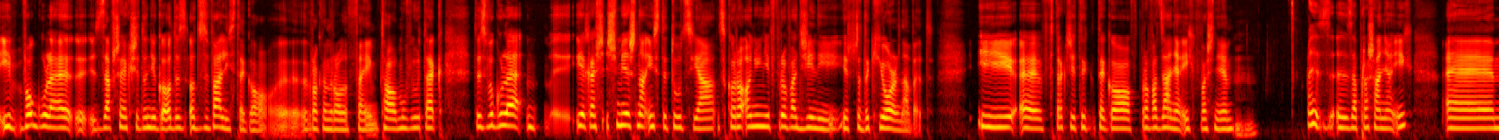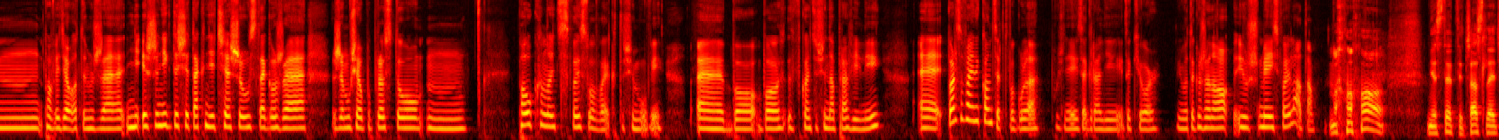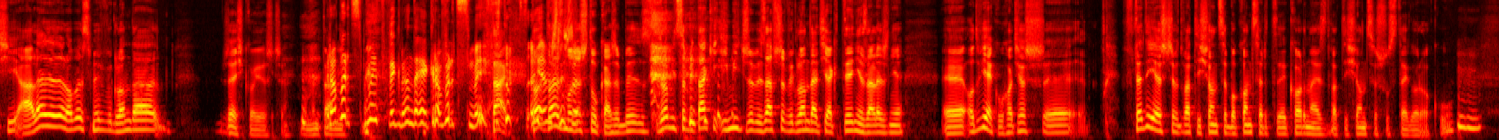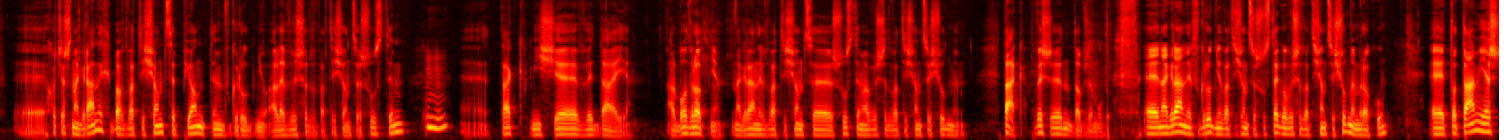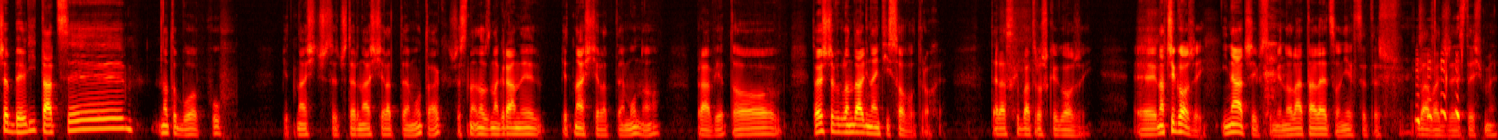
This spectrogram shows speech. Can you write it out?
I w ogóle y, zawsze jak się do niego odez- odzywali z tego y, Rock and Roll Fame, to mówił tak, to jest w ogóle y, jakaś śmieszna instytucja, skoro oni nie wprowadzili jeszcze The Cure nawet. I e, w trakcie tego wprowadzania ich właśnie z, zapraszania ich, em, powiedział o tym, że ni- jeszcze nigdy się tak nie cieszył z tego, że, że musiał po prostu mm, połknąć swoje słowa, jak to się mówi, e, bo, bo w końcu się naprawili. E, bardzo fajny koncert w ogóle. Później zagrali The Cure, mimo tego, że no, już mieli swoje lata. No, niestety, czas leci, ale Robert Smith wygląda rzeźko jeszcze momentami. Robert Smith wygląda jak Robert Smith. Tak, to, ja to myślę, jest może że- sztuka, żeby zrobić sobie taki imidż, żeby zawsze wyglądać jak ty, niezależnie e, od wieku. Chociaż e, wtedy jeszcze w 2000, bo koncert Korna jest z 2006 roku, Mhm. e, chociaż nagrany chyba w 2005 w grudniu, ale wyszedł w 2006. Mhm. E, tak mi się wydaje. Albo odwrotnie, nagrany w 2006, a wyszedł w 2007. Tak, wyszedł, dobrze mówię. E, nagrany w grudniu 2006, wyszedł w 2007 roku. E, to tam jeszcze byli tacy, no to było uf, 15 czy 14 lat temu, tak? 16, no, nagrany 15 lat temu, no prawie. To, to jeszcze wyglądali 90sowo trochę. Teraz chyba troszkę gorzej. E, znaczy gorzej. Inaczej w sumie. No lata lecą. Nie chcę też udawać, że jesteśmy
